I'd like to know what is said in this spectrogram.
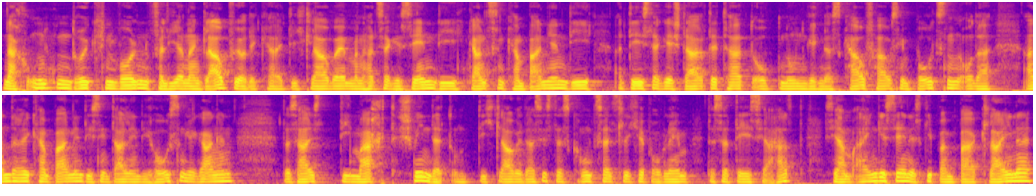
nach unten drücken wollen, verlieren an Glaubwürdigkeit. Ich glaube, man hat es ja gesehen, die ganzen Kampagnen, die Adesia gestartet hat, ob nun gegen das Kaufhaus in Bozen oder andere Kampagnen, die sind alle in die Hosen gegangen. Das heißt, die Macht schwindet. Und ich glaube, das ist das grundsätzliche Problem, das Adesia hat. Sie haben eingesehen, es gibt ein paar kleine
